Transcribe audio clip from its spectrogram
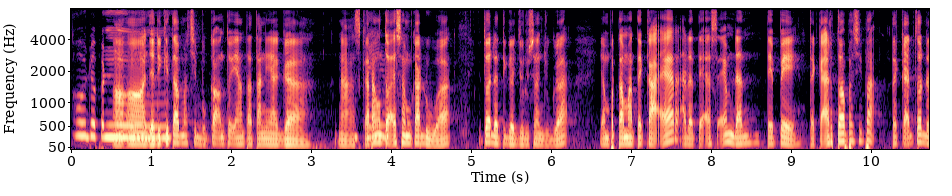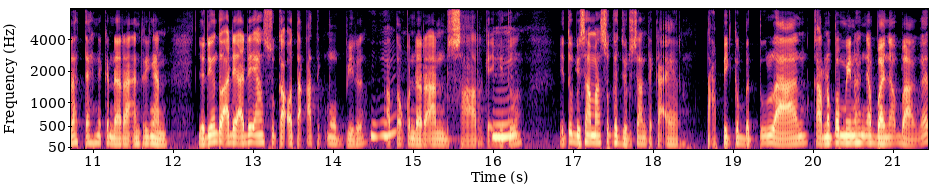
Oh, udah penuh. Ah, ah, jadi kita masih buka untuk yang tata niaga. Nah, sekarang untuk SMK 2 itu ada tiga jurusan juga. Yang pertama TKR, ada TSM dan TP. TKR itu apa sih Pak? TKR itu adalah teknik kendaraan ringan. Jadi untuk adik-adik yang suka otak-atik mobil atau kendaraan besar kayak gitu, itu bisa masuk ke jurusan TKR. Tapi kebetulan karena peminatnya banyak banget,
